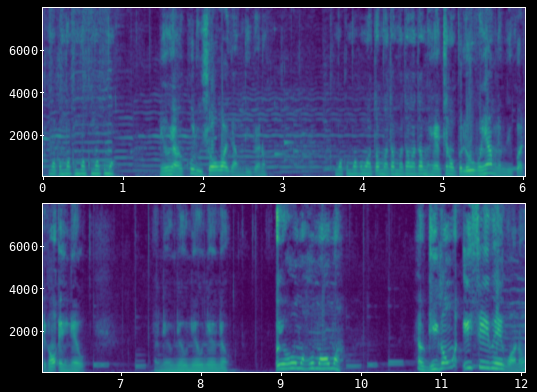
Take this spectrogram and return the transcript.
come on come on come on come on come on နေရောကိုလူ show wide လာမသိဘူးဗျာနော် come on come on come on တော့မတော့မတော့မတော့မဟဲ့ကျွန်တော်ဘယ်လိုဝင်ရမလဲမသိဘူးကွာဒီကောင်အိမ်ထဲကိုနေနေနေနေနေအေးဟိုမဟိုမဟိုမဟဲ့ဒီကောင်က AC ပဲကွာနော်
